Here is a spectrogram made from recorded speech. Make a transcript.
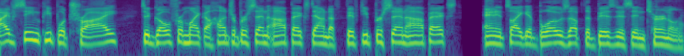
I've seen people try to go from like 100% opex down to 50% opex and it's like it blows up the business internally.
